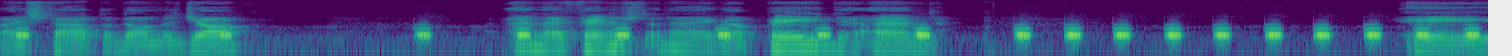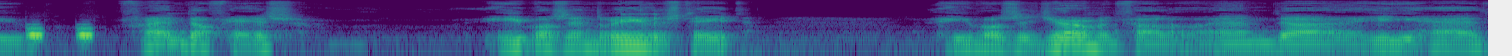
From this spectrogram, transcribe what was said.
I started on the job. And I finished and I got paid and a friend of his, he was in real estate. He was a German fellow and uh, he had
